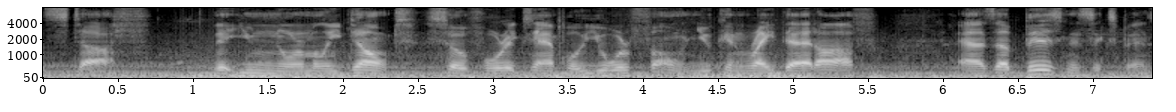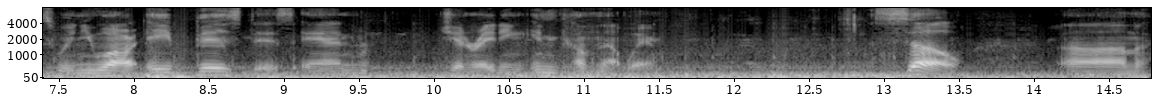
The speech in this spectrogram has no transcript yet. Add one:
stuff that you normally don't. So, for example, your phone, you can write that off as a business expense when you are a business and generating income that way. So, um,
